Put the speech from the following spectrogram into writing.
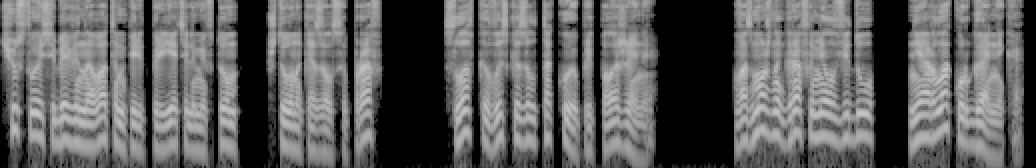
Чувствуя себя виноватым перед приятелями в том, что он оказался прав, Славка высказал такое предположение. Возможно, граф имел в виду не орла-курганника,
